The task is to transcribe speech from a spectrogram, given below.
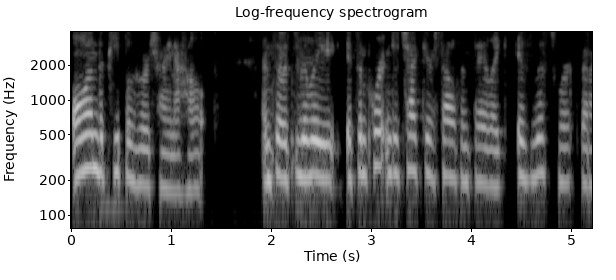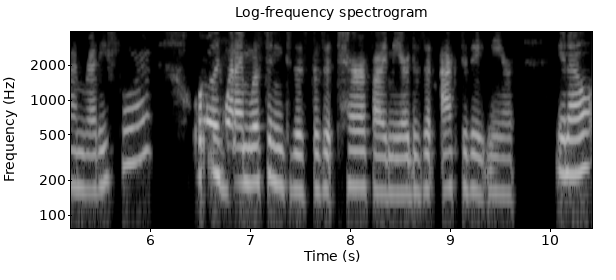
on the people who are trying to help and so it's Mm. really it's important to check yourself and say like is this work that i'm ready for or like Mm. when i'm listening to this does it terrify me or does it activate me or you know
